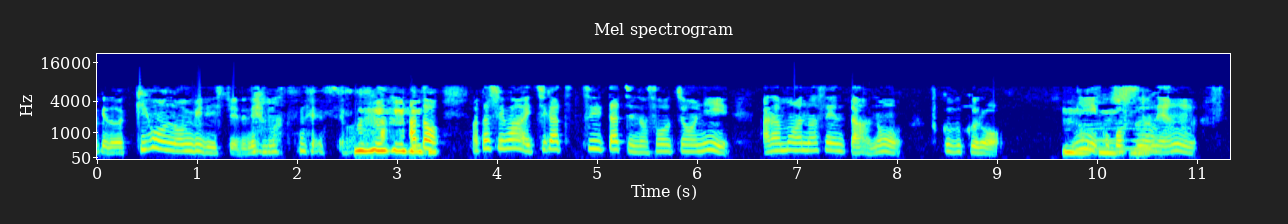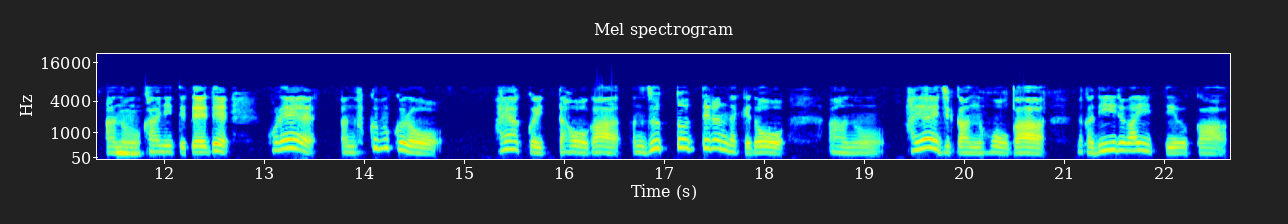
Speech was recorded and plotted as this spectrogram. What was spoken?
うけど、基本のんびりしてる年末年始は。あと、私は1月1日の早朝に、アラモアナセンターの福袋に、ここ数年、あうん。の、買いに行ってて、で、これ、あの、福袋、早く行った方が、あのずっと売ってるんだけど、あの、早い時間の方が、なんかディールがいいっていうか、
